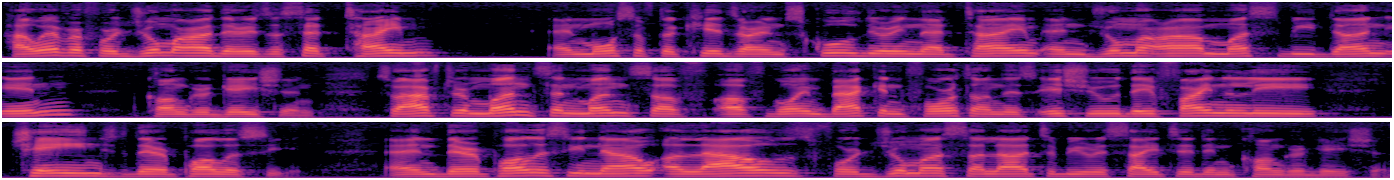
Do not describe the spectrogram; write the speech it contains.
However, for Jum'ah, there is a set time and most of the kids are in school during that time, and Jum'ah must be done in congregation. So, after months and months of, of going back and forth on this issue, they finally changed their policy. And their policy now allows for Jummah Salah to be recited in congregation.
